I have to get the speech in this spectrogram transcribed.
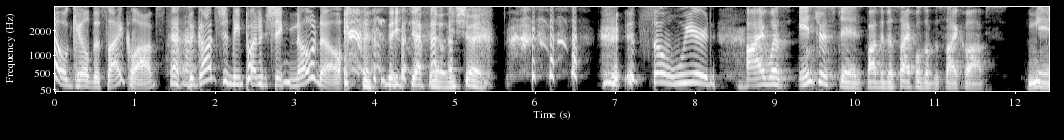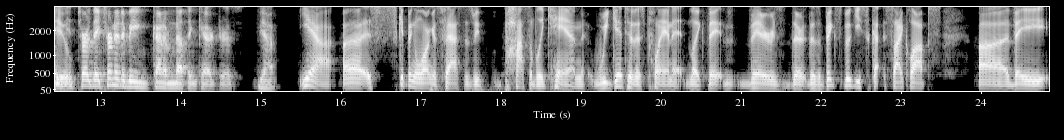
no killed the cyclops the gods should be punishing no no they definitely should. it's so weird I was interested by the disciples of the Cyclops. me too It turned, they turned into being kind of nothing characters. Yeah. Yeah, uh, skipping along as fast as we possibly can, we get to this planet. Like, they, there's there, there's a big spooky cyclops. Uh, they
